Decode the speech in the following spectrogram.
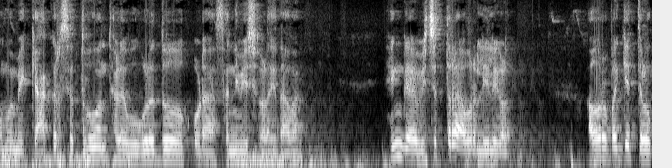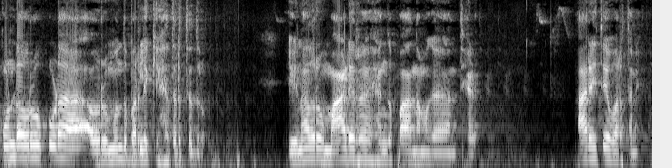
ಒಮ್ಮೊಮ್ಮೆ ಕ್ಯಾಕರ್ ಸೆತ್ತು ಅಂಥೇಳಿ ಉಗುಳಿದ್ದು ಕೂಡ ಸನ್ನಿವೇಶಗಳಿದ್ದಾವೆ ಹಿಂಗೆ ವಿಚಿತ್ರ ಅವರ ಲೀಲೆಗಳು. ಅವ್ರ ಬಗ್ಗೆ ತಿಳ್ಕೊಂಡವರು ಕೂಡ ಅವ್ರ ಮುಂದೆ ಬರಲಿಕ್ಕೆ ಹೆದರ್ತಿದ್ರು. ಏನಾದರೂ ಮಾಡಿರೋ ಹೆಂಗಪ್ಪ ನಮಗೆ ಅಂಥೇಳಿ ಆ ರೀತಿಯ ವರ್ತನೆ.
